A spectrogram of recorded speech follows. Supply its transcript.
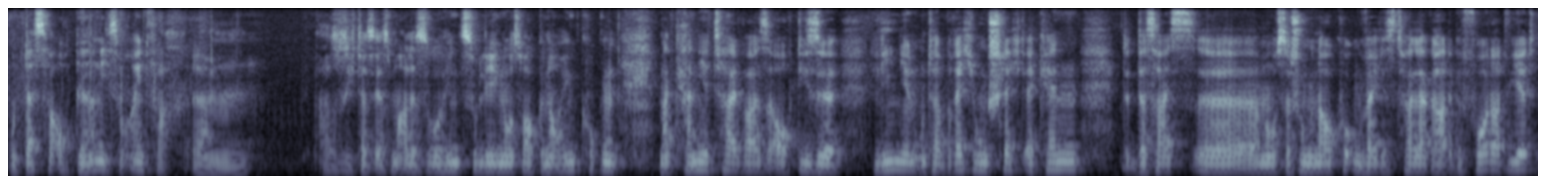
Und das war auch gar nicht so einfach. Ähm, also sich das erstmal alles so hinzulegen, muss man auch genau hingucken. Man kann hier teilweise auch diese Linienunterbrechungen schlecht erkennen. Das heißt, äh, man muss da schon genau gucken, welches Teil da gerade gefordert wird.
